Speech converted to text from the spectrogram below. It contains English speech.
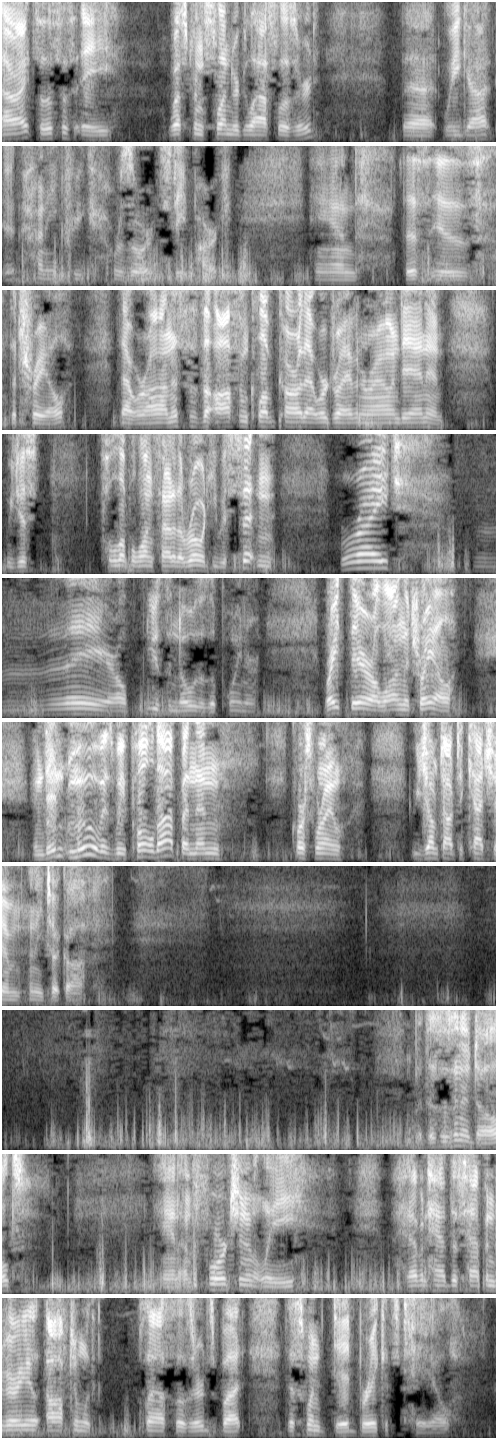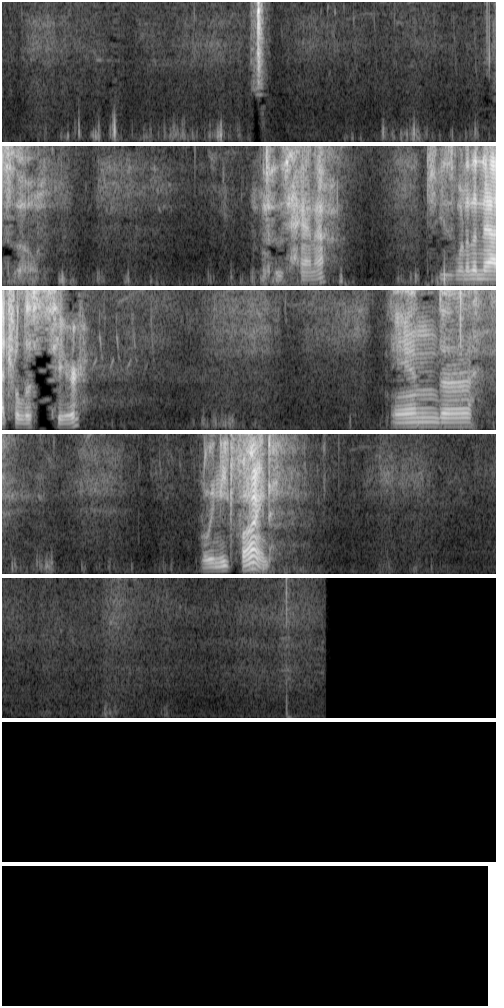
Alright, so this is a western slender glass lizard that we got at Honey Creek Resort State Park. And this is the trail that we're on. This is the awesome club car that we're driving around in and we just pulled up alongside of the road. He was sitting right there. I'll use the nose as a pointer. Right there along the trail and didn't move as we pulled up and then of course when I we jumped out to catch him, and he took off. But this is an adult, and unfortunately, I haven't had this happen very often with glass lizards, but this one did break its tail. So, this is Hannah. She's one of the naturalists here. And, uh, really neat find.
